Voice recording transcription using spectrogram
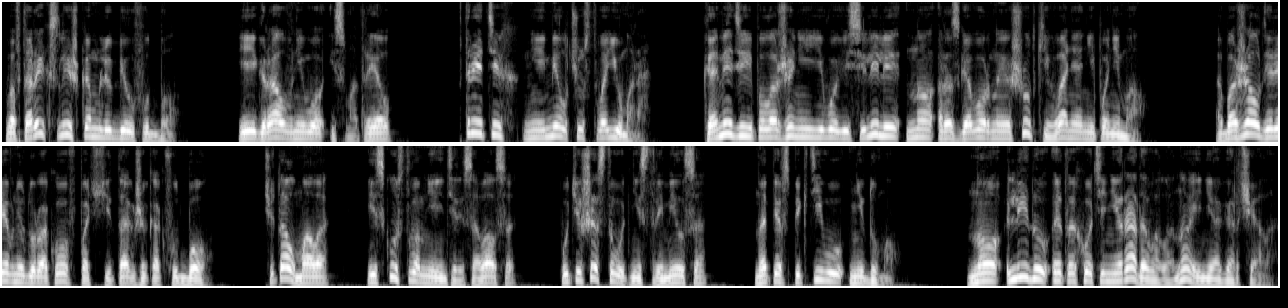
Во-вторых, слишком любил футбол. И играл в него, и смотрел. В-третьих, не имел чувства юмора. Комедии и положения его веселили, но разговорные шутки Ваня не понимал. Обожал деревню дураков почти так же, как футбол. Читал мало, искусством не интересовался, путешествовать не стремился, на перспективу не думал. Но Лиду это хоть и не радовало, но и не огорчало.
